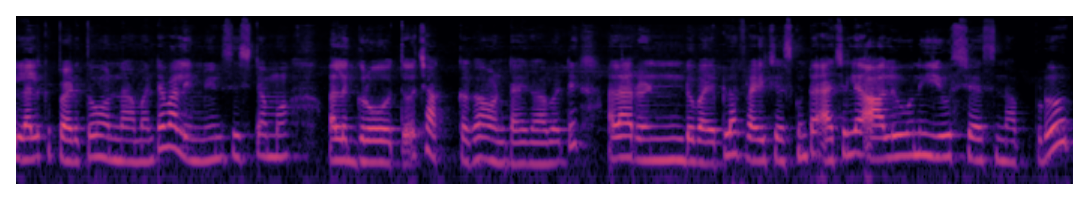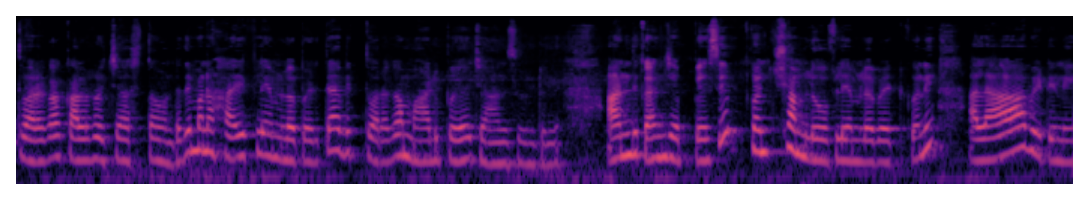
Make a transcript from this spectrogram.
పిల్లలకి పెడుతూ ఉన్నామంటే వాళ్ళ ఇమ్యూన్ సిస్టమ్ వాళ్ళ గ్రోత్ చక్కగా ఉంటాయి కాబట్టి అలా రెండు వైపులా ఫ్రై చేసుకుంటే యాక్చువల్లీ ఆలుని యూస్ చేసినప్పుడు త్వరగా కలర్ వచ్చేస్తూ ఉంటుంది. మనం హై ఫ్లేమ్లో పెడితే అవి త్వరగా మాడిపోయే ఛాన్స్ ఉంటుంది. అందుకని చెప్పేసి కొంచెం లో ఫ్లేమ్లో పెట్టుకొని అలా వీటిని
